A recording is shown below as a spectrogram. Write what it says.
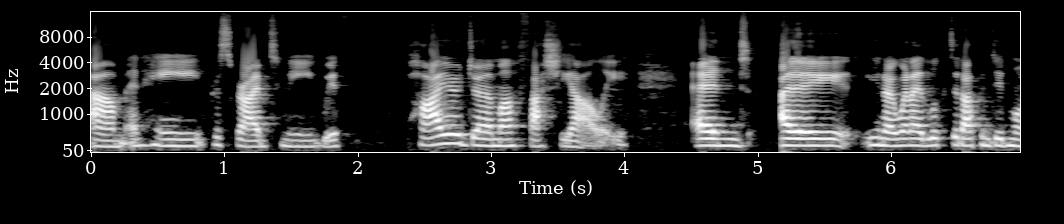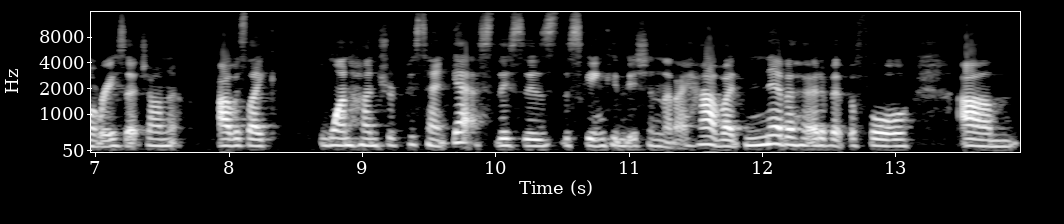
um, and he prescribed to me with pyoderma faciale. And I, you know, when I looked it up and did more research on it, I was like, 100% yes, this is the skin condition that I have. I'd never heard of it before. Um,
